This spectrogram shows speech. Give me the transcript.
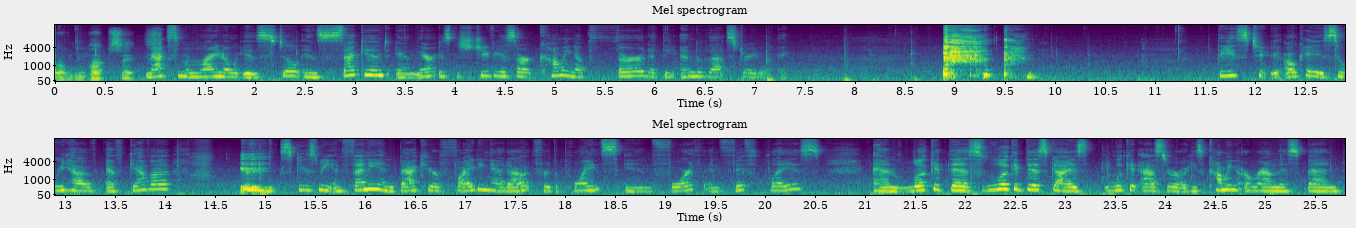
Starting lap six. Maximum Rhino is still in second, and there is mischievous art coming up third at the end of that straightaway. These two, okay, so we have Evgeva, excuse me, and Fenian back here fighting it out for the points in fourth and fifth place. And look at this. Look at this, guys. Look at Asuro. He's coming around this bend.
